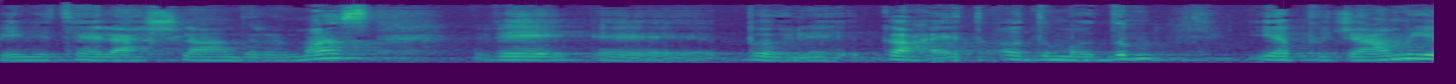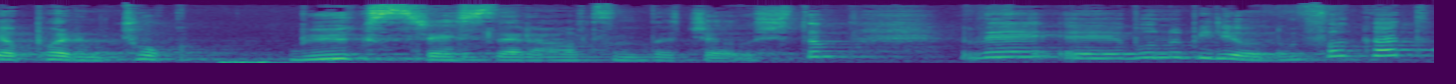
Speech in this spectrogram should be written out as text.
beni telaşlandıramaz ve e, böyle gayet adım adım yapacağımı yaparım. Çok büyük stresler altında çalıştım ve e, bunu biliyordum. Fakat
